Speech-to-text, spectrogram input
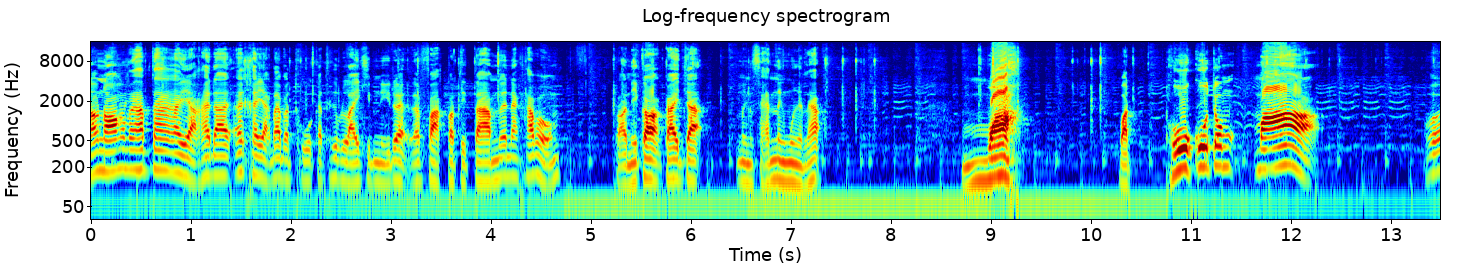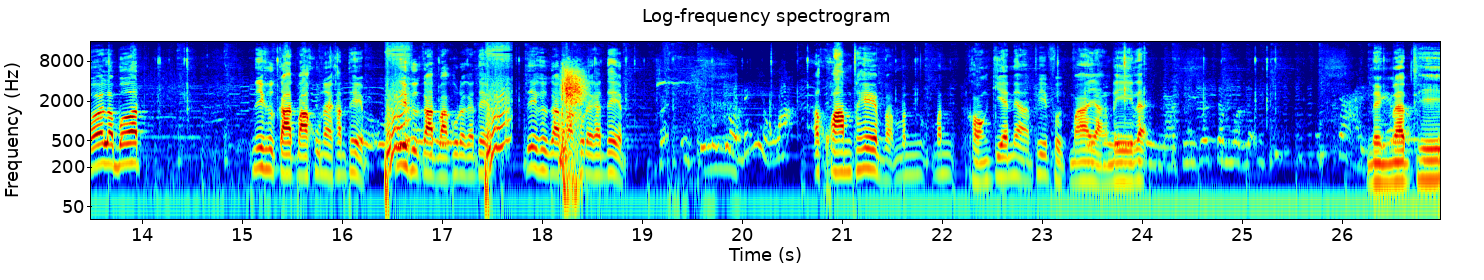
น้องๆนะครับ ถ้าใครอยากให้ได้ใครอยากได้บัตรทูกระทืบไลค์คลิปนี้ด้วย แล้วฝากกดติดตามด้วยนะครับผม ตอนนี้ก็ใกล้จะ1นึ่งแสนหนึ่งหมื่นแล้ว มาบัตรทูกูจงมาเฮ้ยระเบิด นี่คือการปาคุณนายคันเทพ นี่คือการปาคุณนายคันเทพ นี่คือการปาคุณนายคันเทพความเทพอะมันมันของเกียร์เนี่ยพี่ฝึกมาอย่างดีแล้ว หนึ่งนาที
